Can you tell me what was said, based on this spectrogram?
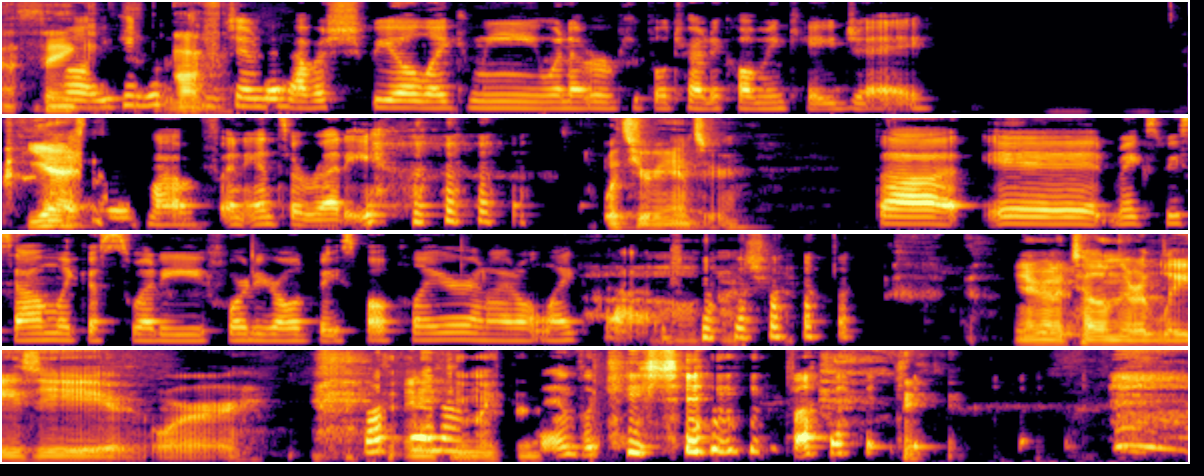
I think well, you can just our- teach him to have a spiel like me whenever people try to call me KJ. Yes, have an answer ready. What's your answer? that it makes me sound like a sweaty 40 year old baseball player, and I don't like that. Oh, gotcha. You're not gonna tell them they're lazy or That's kind anything of like that. the implication, but.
